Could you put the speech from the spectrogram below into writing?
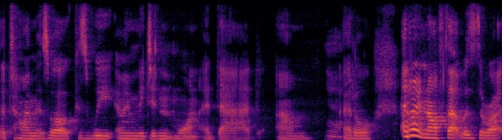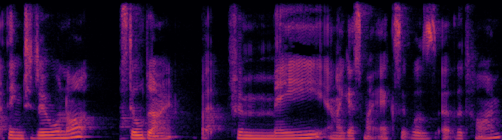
at the time as well because we, I mean, we didn't want a dad um, Yeah. at all. I don't know if that was the right thing to do or not. I still don't. But for me, and I guess my ex, it was at the time.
